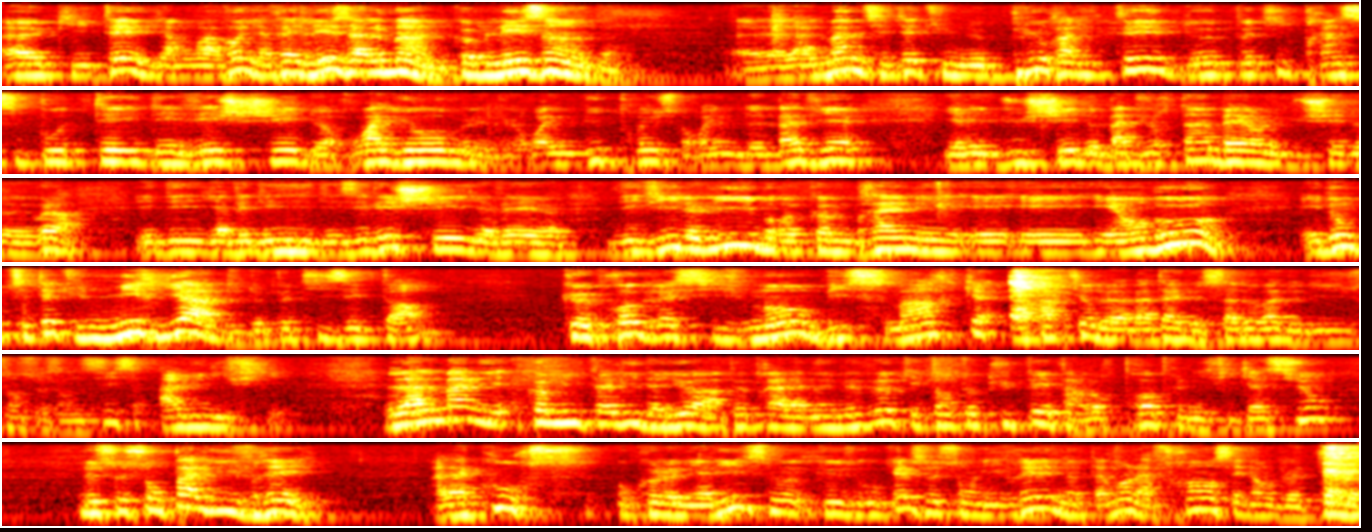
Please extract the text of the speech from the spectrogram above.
euh, qui était, eh bien avant, il y avait les Allemagnes, comme les Indes, Euh, L'Allemagne, c'était une pluralité de petites principautés, d'évêchés, de royaumes, le royaume du Prusse, le royaume de Bavière, il y avait le duché de Bade-Württemberg, le duché de. Voilà. Il y avait des, évêchés, il y avait euh, des villes libres comme Brême et, Hambourg. Et donc, c'était une myriade de petits États que progressivement Bismarck, à partir de la bataille de Sadova de 1866, a unifié. L'Allemagne, comme l'Italie d'ailleurs à peu près à la même époque, étant occupées par leur propre unification, ne se sont pas livrées à la course au colonialisme auquel se sont livrés notamment la France et l'Angleterre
